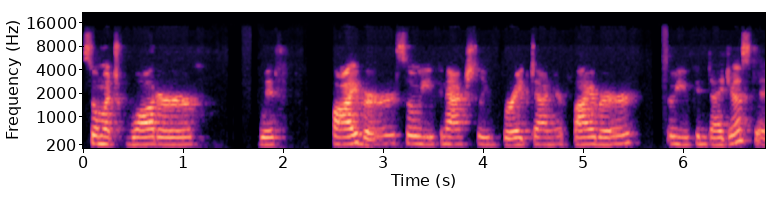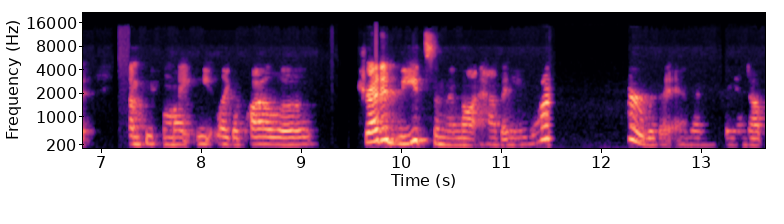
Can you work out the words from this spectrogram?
so much water with fiber so you can actually break down your fiber so you can digest it. Some people might eat like a pile of shredded wheats and then not have any water with it and then they end up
